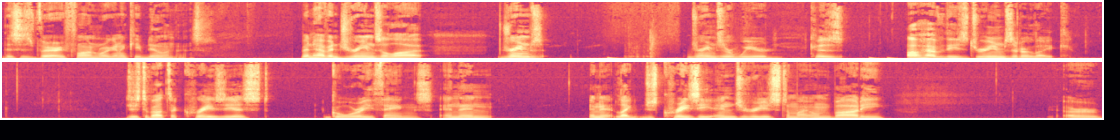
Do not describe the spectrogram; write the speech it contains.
This is very fun. We're going to keep doing this. Been having dreams a lot. Dreams dreams are weird because I'll have these dreams that are like just about the craziest gory things and then and it like just crazy injuries to my own body or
